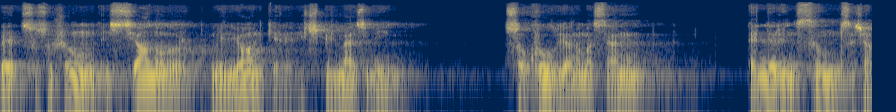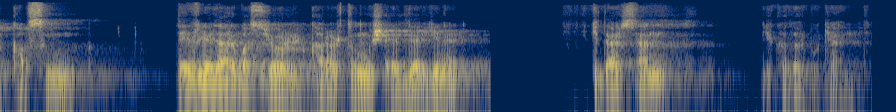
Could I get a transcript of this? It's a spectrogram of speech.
ve susuşun isyan olur milyon kere hiç bilmez miyim? Sokul yanıma sen, ellerin sımsıcak kalsın. Devriyeler basıyor karartılmış evler yine. Gidersen yıkılır bu kent.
